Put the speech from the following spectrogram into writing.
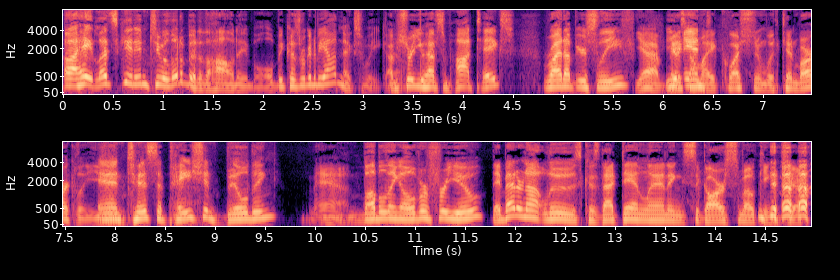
Uh, hey, let's get into a little bit of the Holiday Bowl because we're going to be out next week. I'm sure you have some hot takes right up your sleeve. Yeah, based on an- my question with Ken Barkley. you can- anticipation building, man, bubbling over for you. they better not lose because that Dan Lanning cigar smoking chip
